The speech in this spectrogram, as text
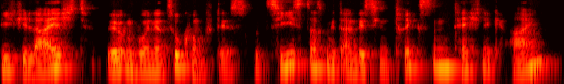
die vielleicht irgendwo in der Zukunft ist. Du ziehst das mit ein bisschen Tricksen, Technik ein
